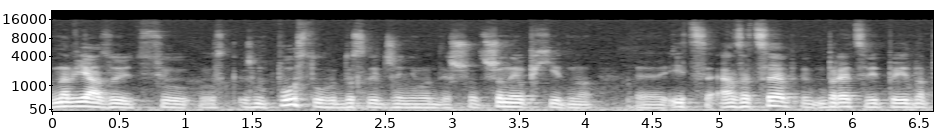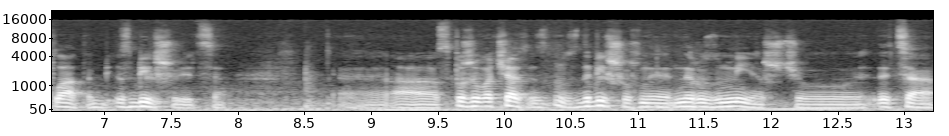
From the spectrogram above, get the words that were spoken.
нав'язують цю скажімо, послугу дослідження води, що, що необхідно. Е, І це, а за це береться відповідна плата, збільшується. Е, А споживача ну, здебільшого ж не, не розуміє, що ця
